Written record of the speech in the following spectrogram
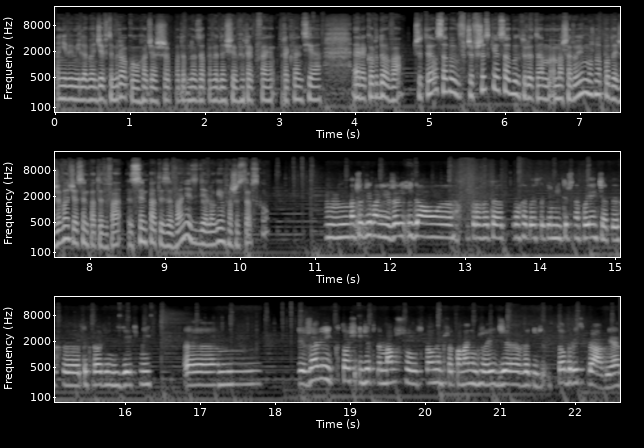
No nie wiem ile będzie w tym roku, chociaż podobno zapowiada się frekwen, frekwencja rekordowa. Czy te osoby, czy wszystkie osoby, które tam maszerują, można podejrzewać o sympatyzowanie z ideologią faszystowską? Mm, Znaczy, wie Pani, jeżeli idą, e, trochę, te, trochę to jest takie mityczne pojęcie tych, e, tych rodzin z dziećmi. Jeżeli ktoś idzie w tym marszu z pełnym przekonaniem, że idzie w jakiejś dobrej sprawie,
